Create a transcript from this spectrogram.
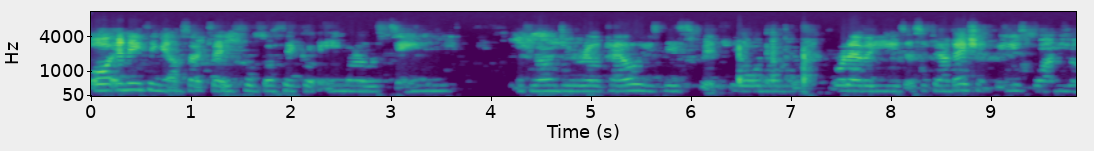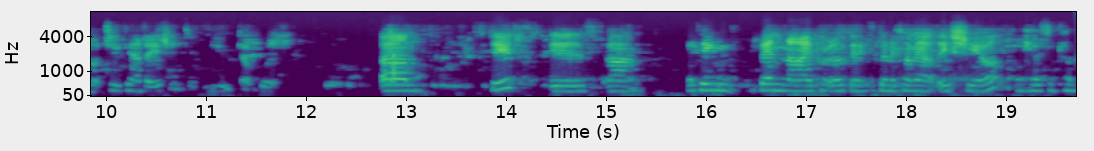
or anything else like say for gothic or emo or scene. If you want to do real pale, use this with your normal whatever you use as a foundation. But use one, not two foundations if you double it. Um, this is um, I think Ben Nye product that's going to come out this year. It hasn't come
